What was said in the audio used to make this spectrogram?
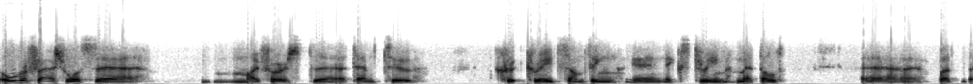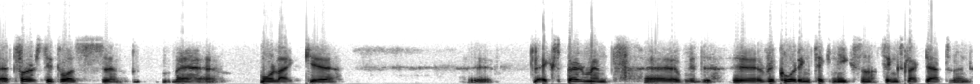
Overflash was uh, my first uh, attempt to cr- create something in extreme metal. Uh, but at first it was uh, uh, more like uh, uh, experiment uh, with uh, recording techniques and things like that, and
